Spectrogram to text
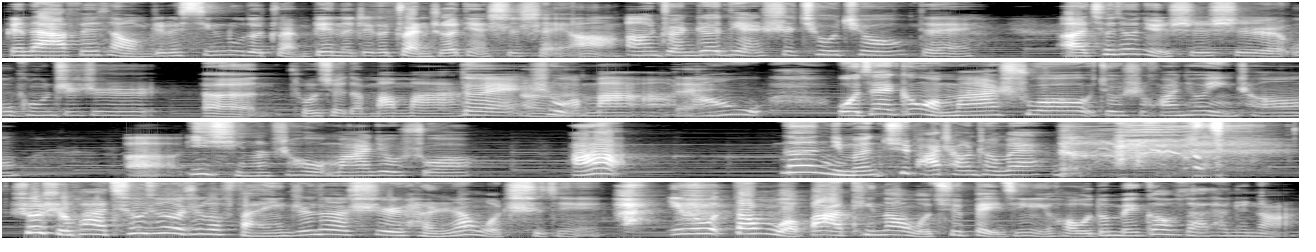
跟大家分享我们这个心路的转变的这个转折点是谁啊？嗯，转折点是秋秋，对，啊、秋秋女士是悟空之之呃同学的妈妈，对，是我嗯妈啊。然后我我在跟我妈说，就是环球影城，呃，疫情了之后，我妈就说啊，那你们去爬长城呗。说实话，秋秋的这个反应真的是很让我吃惊，因为当我爸听到我去北京以后，我都没告诉他他去哪儿，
